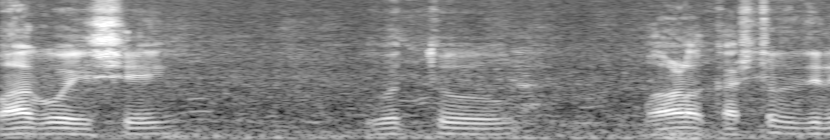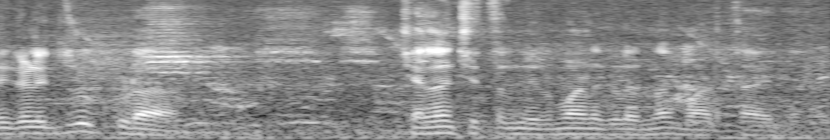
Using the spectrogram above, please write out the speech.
ಭಾಗವಹಿಸಿ ಇವತ್ತು ಭಾಳ ಕಷ್ಟದ ದಿನಗಳಿದ್ದರೂ ಕೂಡ ಚಲನಚಿತ್ರ ನಿರ್ಮಾಣಗಳನ್ನು ಮಾಡ್ತಾ ಇದ್ದಾರೆ.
